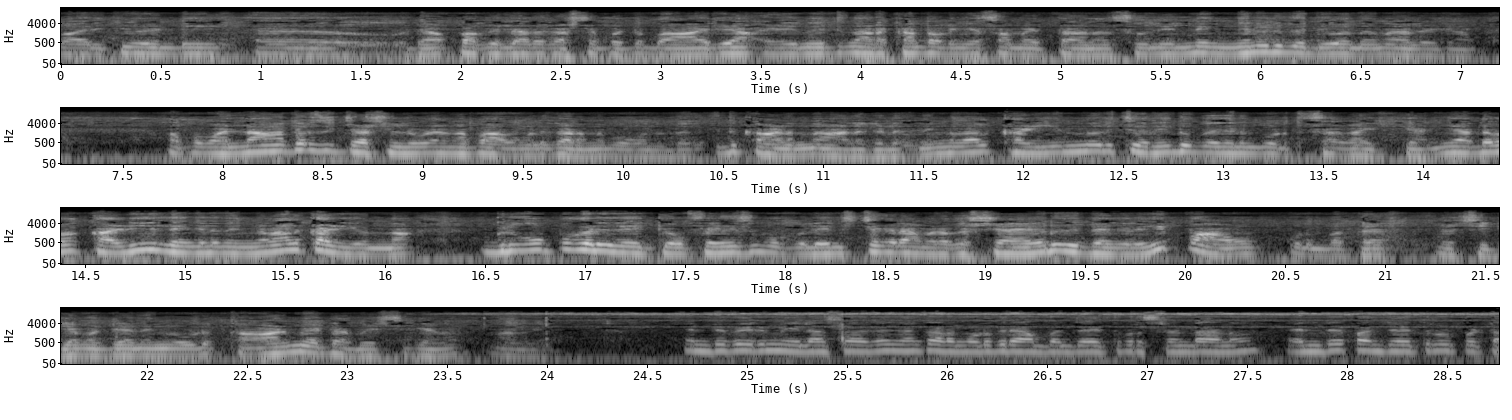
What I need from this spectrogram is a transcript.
ഭാര്യയ്ക്ക് വേണ്ടി രാപ്പകില്ലാതെ കഷ്ടപ്പെട്ട് ഭാര്യ എഴുന്നേറ്റ് നടക്കാൻ തുടങ്ങിയ സമയത്താണ് സുനിലിന് ഇങ്ങനൊരു ഗതി വന്നതെന്ന് ആലോചിക്കണം. അപ്പോൾ വല്ലാത്തൊരു സിറ്റുവേഷനിലൂടെയാണ് പാവങ്ങൾ കടന്നു പോകുന്നത്. ഇത് കാണുന്ന ആളുകൾ നിങ്ങളാൽ കഴിയുന്ന ഒരു ചെറിയ തുകയെങ്കിലും കൊടുത്ത് സഹായിക്കുക ഇനി അഥവാ കഴിയില്ലെങ്കിൽ നിങ്ങളാൽ കഴിയുന്ന ഗ്രൂപ്പുകളിലേക്കോ ഫേസ്ബുക്കിലോ ഇൻസ്റ്റാഗ്രാമിലൊക്കെ ഷെയർ ചെയ്തെങ്കിൽ ഈ പാവം കുടുംബത്തെ രക്ഷിക്കാൻ വേണ്ടി നിങ്ങളോട് താഴ്മയായിട്ട് അപേക്ഷിക്കുകയാണ്. നന്ദി. എന്റെ പേര് മീന ഞാൻ കടങ്ങോട് ഗ്രാമപഞ്ചായത്ത് പ്രസിഡന്റാണ് എന്റെ പഞ്ചായത്തിൽ ഉൾപ്പെട്ട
